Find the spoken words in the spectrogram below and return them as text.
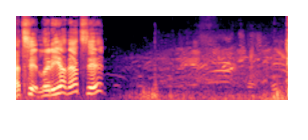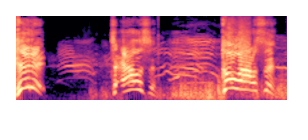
That's it, Lydia. That's it. Hit it! To Allison. Go, Allison!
